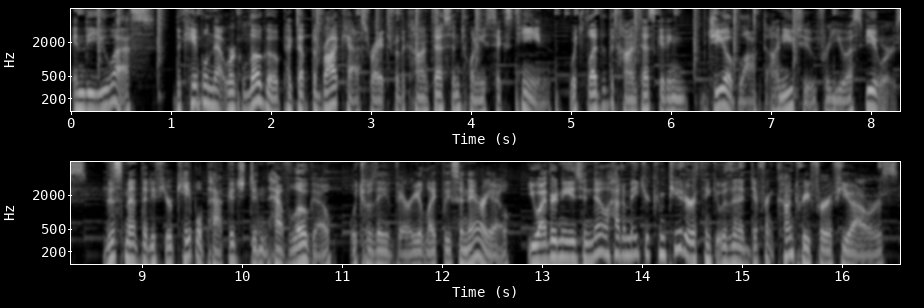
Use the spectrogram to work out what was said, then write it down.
In the US, the cable network Logo picked up the broadcast rights for the contest in 2016, which led to the contest getting geo-blocked on YouTube for US viewers. This meant that if your cable package didn't have Logo, which was a very likely scenario, you either needed to know how to make your computer think it was in a different country for a few hours,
